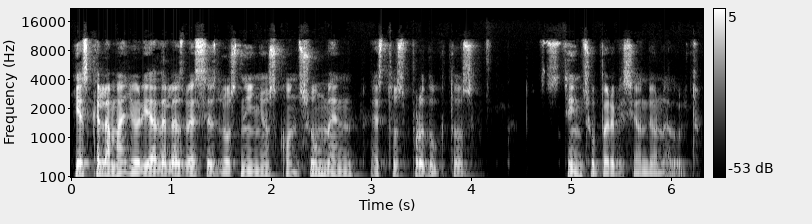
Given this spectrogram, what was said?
Y es que la mayoría de las veces los niños consumen estos productos sin supervisión de un adulto.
